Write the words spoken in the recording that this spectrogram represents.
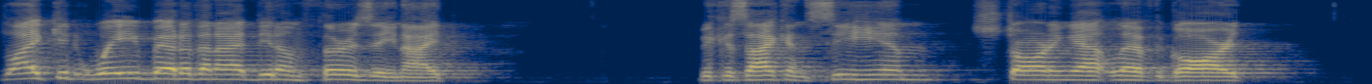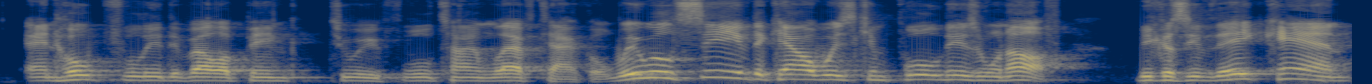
like it way better than I did on Thursday night because I can see him starting at left guard and hopefully developing to a full time left tackle. We will see if the Cowboys can pull this one off. Because if they can,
